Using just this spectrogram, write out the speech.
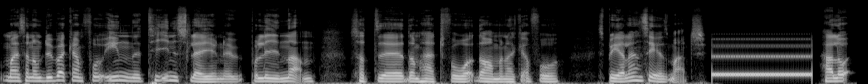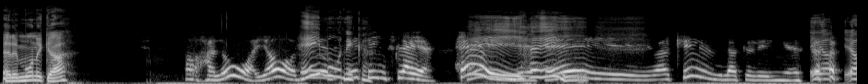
Majsan, om du bara kan få in Teen Slayer nu på linan så att eh, de här två damerna kan få spela en CS-match. Hallå, är det Monica? Ja, hallå, ja det Hej, är, Monica. King Slayer. Hej, Hej, hej. vad kul att du ringer. jag, jag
